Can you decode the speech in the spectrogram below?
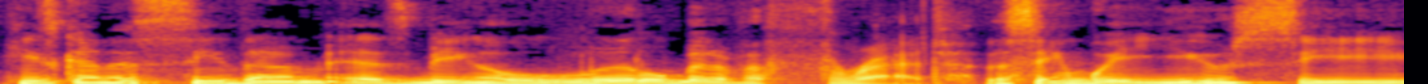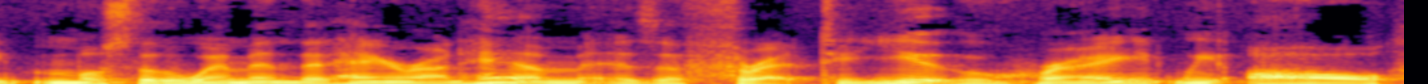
He's going to see them as being a little bit of a threat, the same way you see most of the women that hang around him as a threat to you, right? We all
